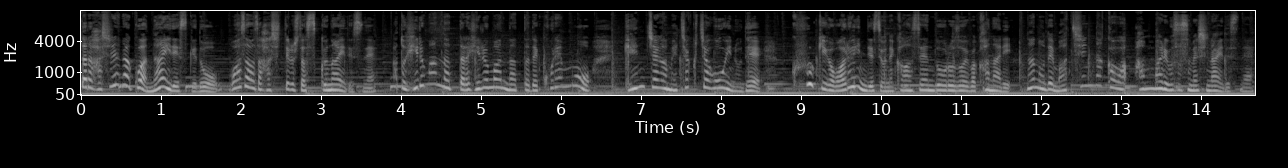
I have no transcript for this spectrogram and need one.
たら走れなくはないですけどわざわざ走ってる人は少ないですね。あと昼間になったら昼間になったでこれも原茶がめちゃくちゃ多いので空気が悪いんですよね。幹線道路沿いはかなり。なので街の中はあんまりおすすめしないですね。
